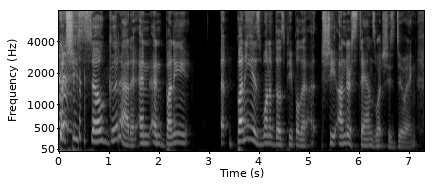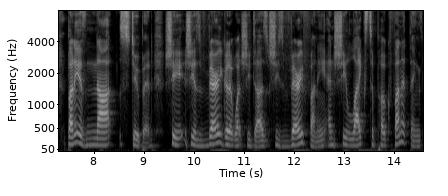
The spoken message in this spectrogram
but she's so good at it. And and bunny uh, bunny is one of those people that uh, she understands what she's doing. Bunny is not stupid. She she is very good at what she does. She's very funny and she likes to poke fun at things.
